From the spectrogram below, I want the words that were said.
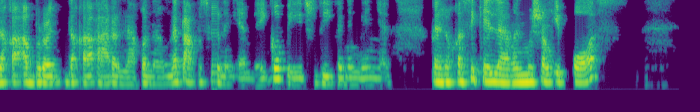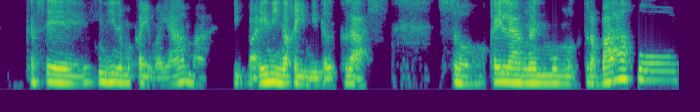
naka-abroad, naka-aral na ako ng, natapos ko ng MA ko, PhD, ganyan-ganyan. Pero kasi kailangan mo siyang i-pause kasi hindi naman kayo mayaman. Diba? Hindi nga kayo middle class. So, kailangan mong magtrabaho,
